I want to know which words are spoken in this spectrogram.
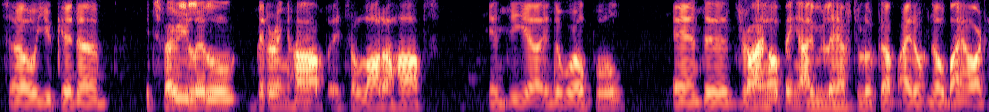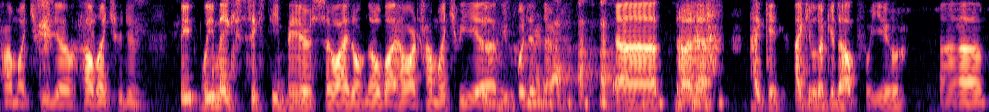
So you could, um, it's very little bittering hop. It's a lot of hops in the uh, in the whirlpool, and the dry hopping I really have to look up. I don't know by heart how much we do. How much we do. We, we make 60 beers, so I don't know by heart how much we uh, we put in there. uh, but uh, I can I can look it up for you. Um,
